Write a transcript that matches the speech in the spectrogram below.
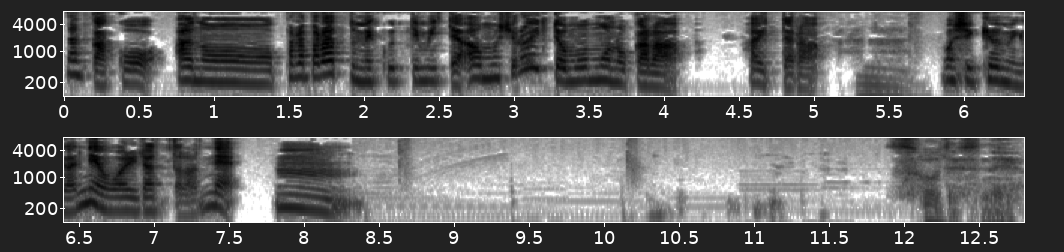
なんかこう、あのーパラパラっとめくってみて、あ、面白いって思うものから入ったら、うんもし興味がね、終わりだったらね、うん。そうですね。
